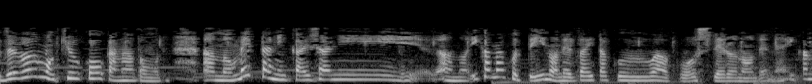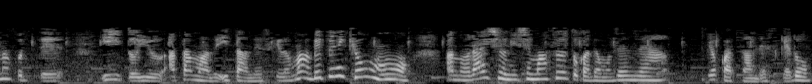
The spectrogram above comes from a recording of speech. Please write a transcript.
自分も休校かなと思って。あの、めったに会社に、あの、行かなくていいので、在宅ワークをしてるのでね、行かなくていいという頭でいたんですけど、まあ別に今日も、あの、来週にしますとかでも全然良かったんですけど、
